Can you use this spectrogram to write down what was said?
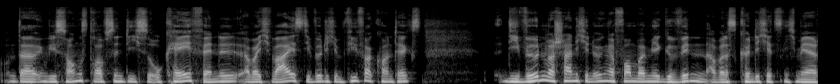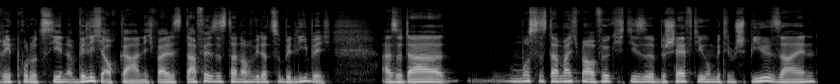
und da irgendwie Songs drauf sind, die ich so okay fände, aber ich weiß, die würde ich im FIFA-Kontext die würden wahrscheinlich in irgendeiner Form bei mir gewinnen, aber das könnte ich jetzt nicht mehr reproduzieren, will ich auch gar nicht, weil es, dafür ist es dann auch wieder zu beliebig. Also da muss es dann manchmal auch wirklich diese Beschäftigung mit dem Spiel sein,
